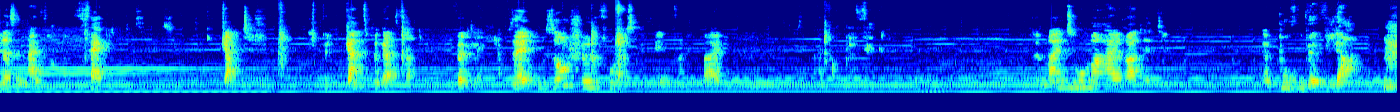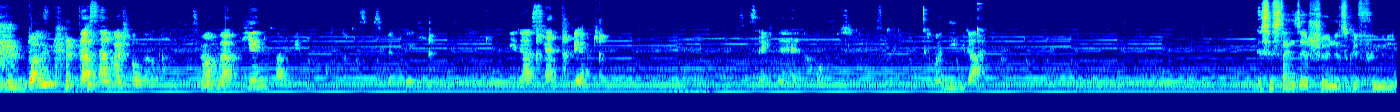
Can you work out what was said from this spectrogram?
Bilder sind einfach perfekt. Die sind gigantisch. Ich bin ganz begeistert. Wirklich. Ich habe selten so schöne Fotos gesehen von den beiden. Die sind einfach perfekt. Wenn mein Sohn mal heiratet, dann buchen wir wieder. Danke! Das haben wir schon gesagt. Das machen wir auf jeden Fall wieder. Also das ist wirklich jeder Cent wert. Das ist echt eine Erinnerung fürs Leben. Das kann man nie wieder einfangen. Es ist ein sehr schönes Gefühl,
